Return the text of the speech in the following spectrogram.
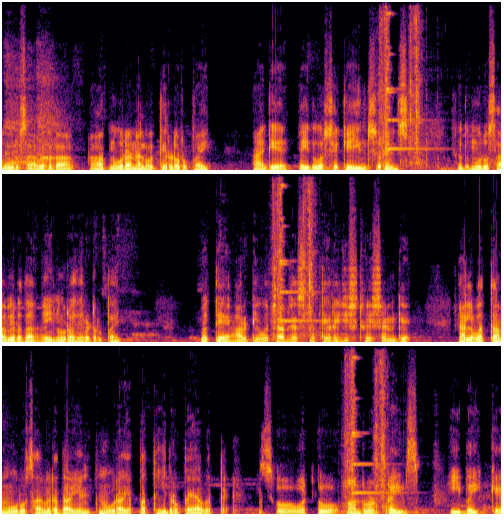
ಮೂರು ಸಾವಿರದ ಆರುನೂರ ನಲವತ್ತೆರಡು ರೂಪಾಯಿ. ಹಾಗೆ ಐದು ವರ್ಷಕ್ಕೆ ಇನ್ಶೂರೆನ್ಸ್ ಹದಿಮೂರು ಸಾವಿರದ ಐನೂರ ಎರಡು ರೂಪಾಯಿ. ಮತ್ತು ಆರ್ ಟಿ ಒ ಚಾರ್ಜಸ್ ಮತ್ತು ರಿಜಿಸ್ಟ್ರೇಷನ್ಗೆ ನಲವತ್ತ ಮೂರು ಸಾವಿರದ ಎಂಟುನೂರ ಎಪ್ಪತ್ತೈದು ರೂಪಾಯಿ ಆಗುತ್ತೆ. ಸೊ ಒಟ್ಟು ಆನ್ ರೋಡ್ ಪ್ರೈಸ್ ಈ ಬೈಕ್ಗೆ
